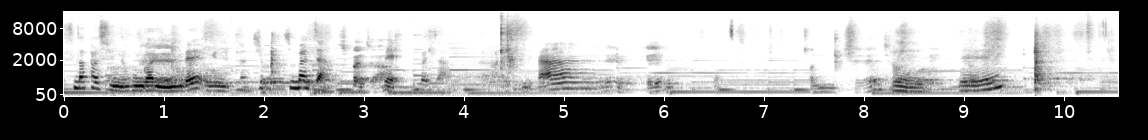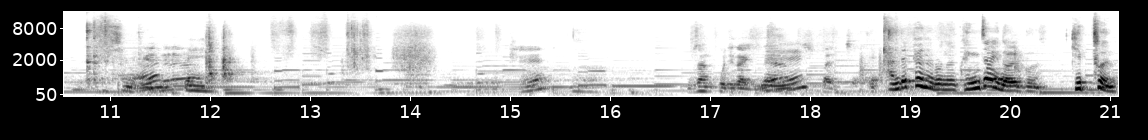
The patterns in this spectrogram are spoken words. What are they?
수납할 수 있는 공간이 네. 있는데, 여기 일단 신- 신발장. 신발장. 네, 신발장. 있습니다. 네, 이렇게 신발장. 전체 네. 작업이 네. 보시면, 네. 이렇게 우산 고리가 있는 네. 신발장. 네, 반대편으로는 굉장히 넓은, 깊은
